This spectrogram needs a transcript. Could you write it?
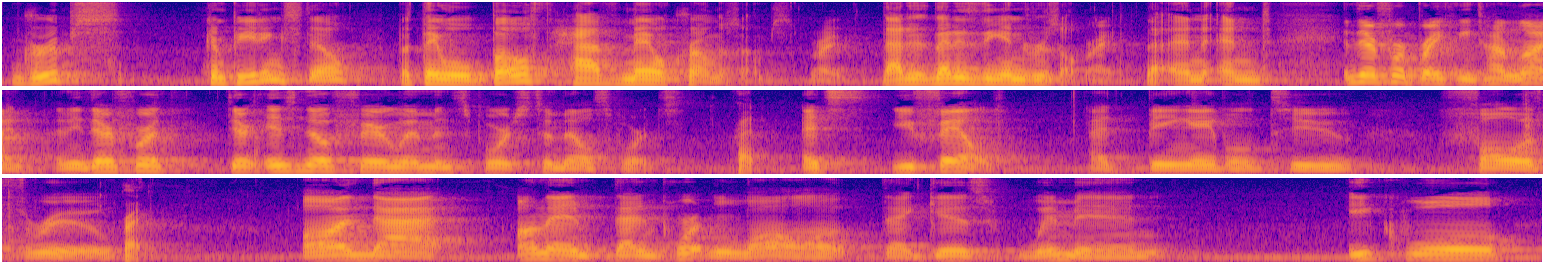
groups competing still, but they will both have male chromosomes. Right. That is, that is the end result. Right. And, and And therefore breaking Title IX. I mean, therefore, there is no fair women's sports to male sports. right, It's you failed at being able to follow through right, on that on that, that important law that gives women equal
